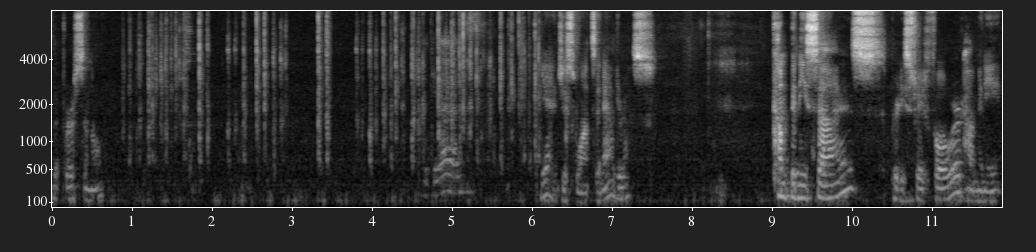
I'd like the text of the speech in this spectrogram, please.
the personal. I guess. Yeah, it just wants an address. Company size, pretty straightforward. How many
